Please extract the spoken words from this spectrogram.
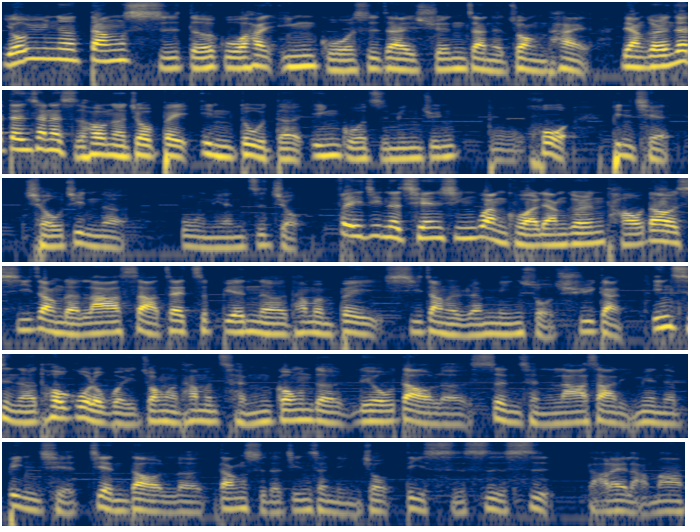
由于呢，当时德国和英国是在宣战的状态，两个人在登山的时候呢，就被印度的英国殖民军捕获，并且囚禁了五年之久。费尽了千辛万苦啊，两个人逃到西藏的拉萨，在这边呢，他们被西藏的人民所驱赶，因此呢，透过了伪装呢，他们成功的溜到了圣城拉萨里面呢，并且见到了当时的精神领袖第十四世。达赖喇嘛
